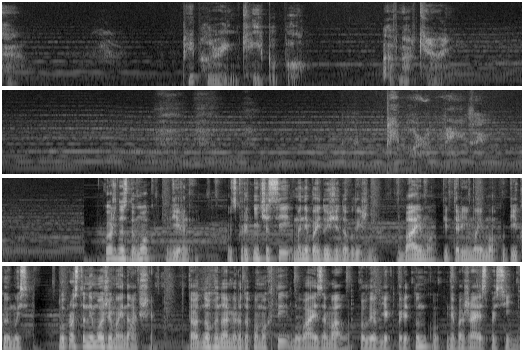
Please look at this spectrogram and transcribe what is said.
that people are incapable of not Кожна з думок вірна. У скрутні часи ми не байдужі до ближніх, дбаємо, підтримуємо, опікуємось, бо просто не можемо інакше. Та одного наміру допомогти буває замало, коли об'єкт порятунку не бажає спасіння.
